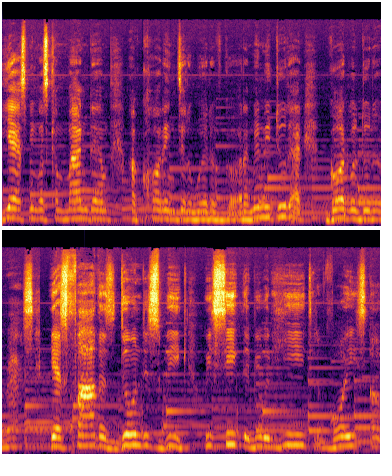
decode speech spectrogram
Yes, we must command them according to the word of God. And when we do that, God will do the rest. Yes, fathers, during this week, we seek that we will heed to the voice of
